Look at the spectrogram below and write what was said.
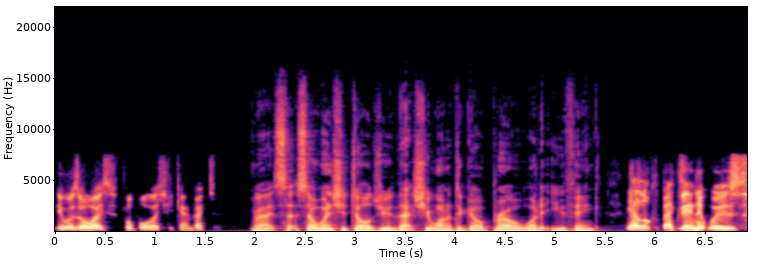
It was always football that she came back to. Right. So, so when she told you that she wanted to go pro, what did you think? Yeah, look, back then it was,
